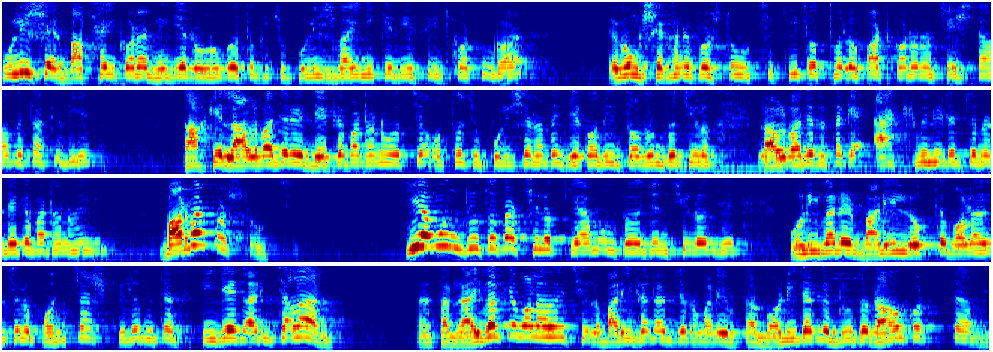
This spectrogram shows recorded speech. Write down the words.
পুলিশের বাছাই করা, নিজের অনুগত কিছু পুলিশ বাহিনীকে দিয়ে সিট গঠন করা এবং সেখানে প্রশ্ন উঠছে, কী তথ্য লোপাট করানোর চেষ্টা হবে তাকে দিয়ে? তাকে লালবাজারে ডেকে পাঠানো হচ্ছে, অথচ পুলিশের হাতে যে কদিন তদন্ত ছিল, লালবাজারে তাকে এক মিনিটের জন্য ডেকে পাঠানো হয়নি। বারবার প্রশ্ন উঠছে, কি এমন দ্রুততা ছিল, কি এমন প্রয়োজন ছিল যে পরিবারের বাড়ির লোককে বলা হয়েছিল, পঞ্চাশ কিলোমিটার স্পিডে গাড়ি চালান। মানে তার ড্রাইভারকে বলা হয়েছিল, বাড়ি ফেরার জন্য মানে তার বডিটাকে দ্রুত দাহ করতে হবে।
